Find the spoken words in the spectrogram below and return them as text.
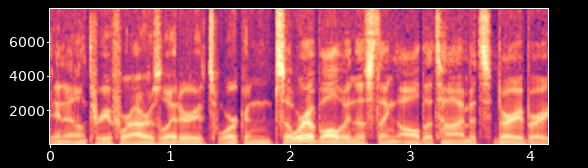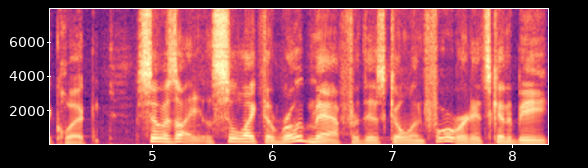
you know, three or four hours later it's working. So we're evolving this thing all the time. It's very, very quick. So as I so like the roadmap for this going forward, it's going to be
